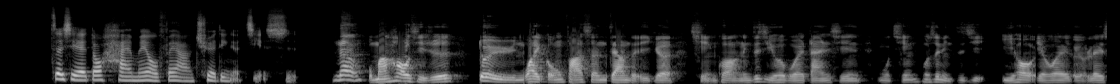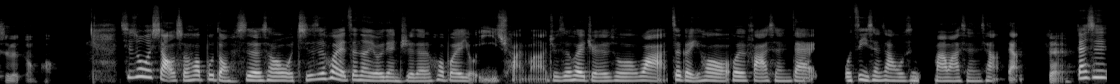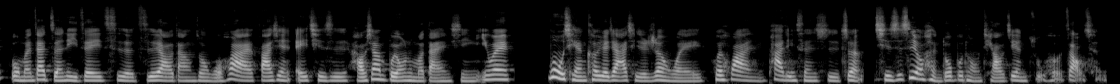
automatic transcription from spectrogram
这些都还没有非常确定的解释。那我蛮好奇，就是对于外公发生这样的一个情况，你自己会不会担心母亲或是你自己以后也会有类似的状况？其实我小时候不懂事的时候，我其实会真的有点觉得会不会有遗传嘛，就是会觉得说哇，这个以后会发生在我自己身上或是妈妈身上这样。对。但是我们在整理这一次的资料当中，我后来发现，哎，其实好像不用那么担心，因为目前科学家其实认为会患帕金森氏症，其实是有很多不同条件组合造成。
